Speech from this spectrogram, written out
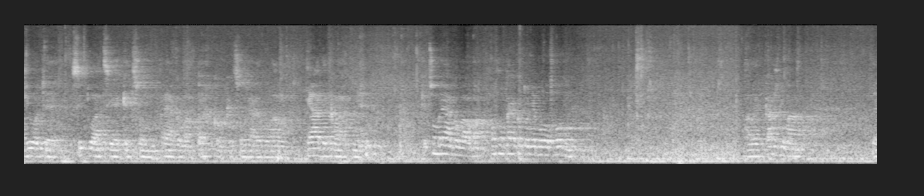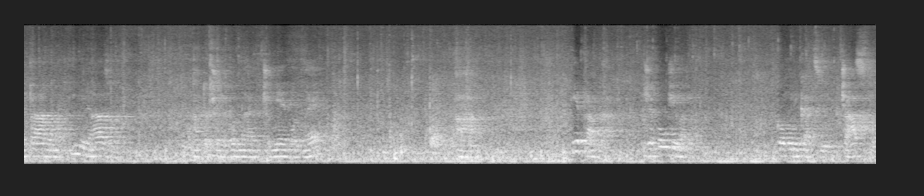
živote situácie, keď som reagoval prchko, keď som reagoval neadekvátne, keď som reagoval možno tak, ako to nebolo vhodné ale každý má ten právo mať iný názor na to, čo je vhodné a čo nie je vhodné. A je pravda, že používame komunikácii často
